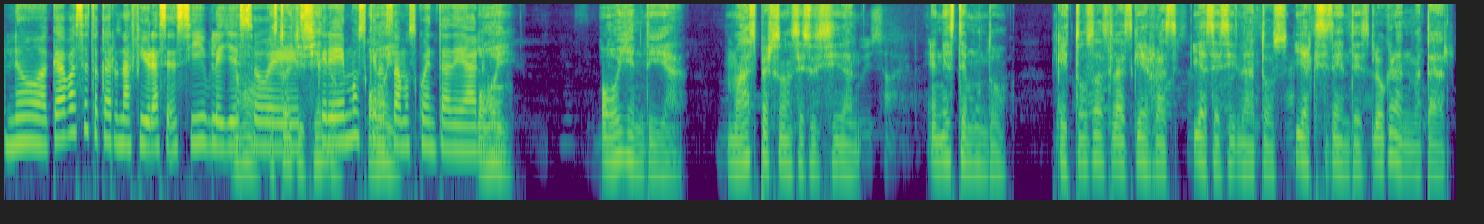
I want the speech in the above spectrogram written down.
No, acabas de tocar una fibra sensible y No, eso estoy es... diciendo, Creemos que nos damos cuenta de algo. Hoy, hoy en día, más personas se suicidan en este mundo que todas las guerras y asesinatos y accidentes logran matar.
